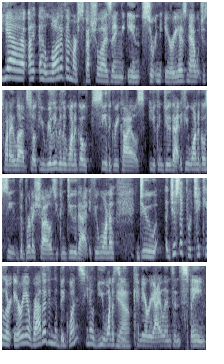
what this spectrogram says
Yeah, I, a lot of them are specializing in certain areas now, which is what I love. So if you really, really want to go see the Greek Isles, you can do that. If you want to go see the British Isles, you can do that. If you want to do just a particular area rather than the big ones, you know, you want to see Yeah. Canary Islands and Spain.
